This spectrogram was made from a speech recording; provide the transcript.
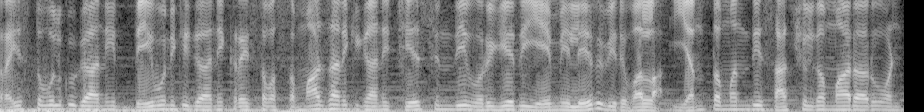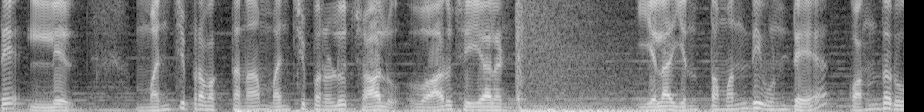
క్రైస్తవులకు కానీ దేవునికి కానీ క్రైస్తవ సమాజానికి కానీ చేసింది ఒరిగేది ఏమీ లేదు వీరి వల్ల. ఎంతమంది సాక్షులుగా మారారు అంటే లేదు. మంచి ప్రవక్తన మంచి పనులు చాలు వారు చేయాలంటే. ఇలా ఇంతమంది ఉంటే కొందరు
